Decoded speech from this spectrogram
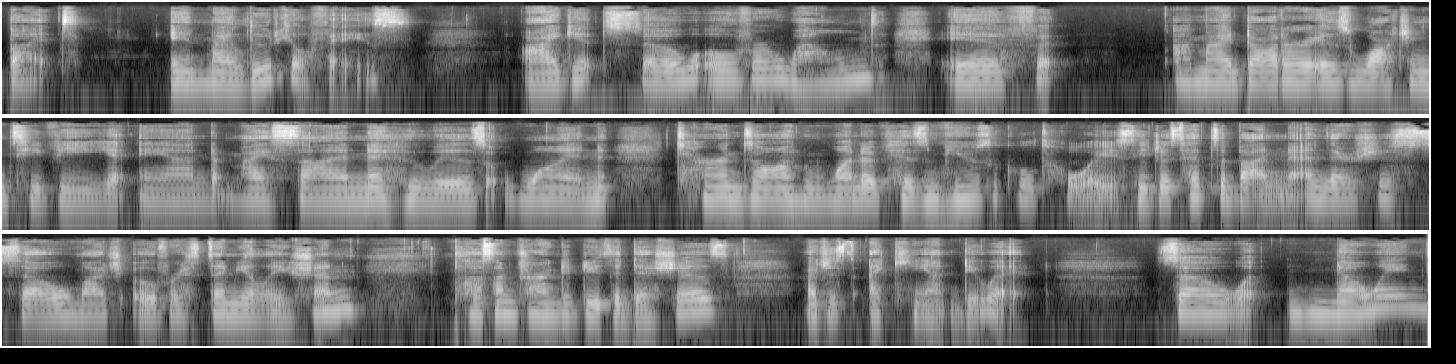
But in my luteal phase, I get so overwhelmed if Uh, my daughter is watching TV and my son, who is one, turns on one of his musical toys. He just hits a button and there's just so much overstimulation. Plus, I'm trying to do the dishes. I just, I can't do it. So, knowing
